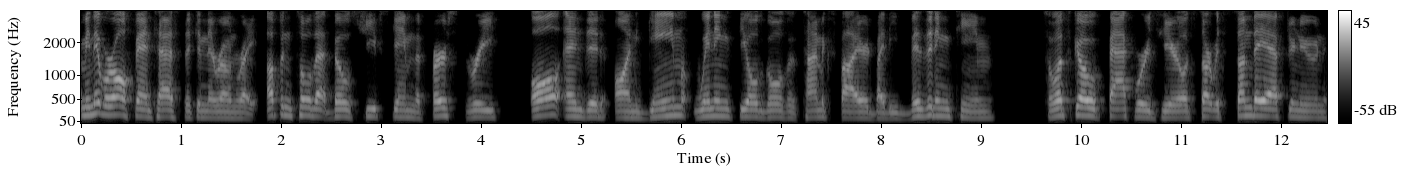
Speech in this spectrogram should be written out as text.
I mean, they were all fantastic in their own right. Up until that Bills Chiefs game, the first three all ended on game winning field goals as time expired by the visiting team. So let's go backwards here. Let's start with Sunday afternoon.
